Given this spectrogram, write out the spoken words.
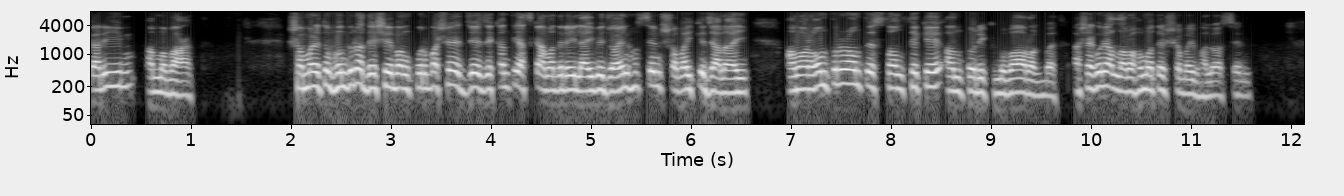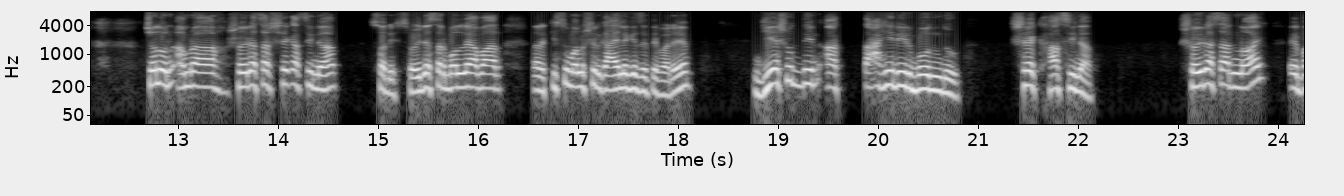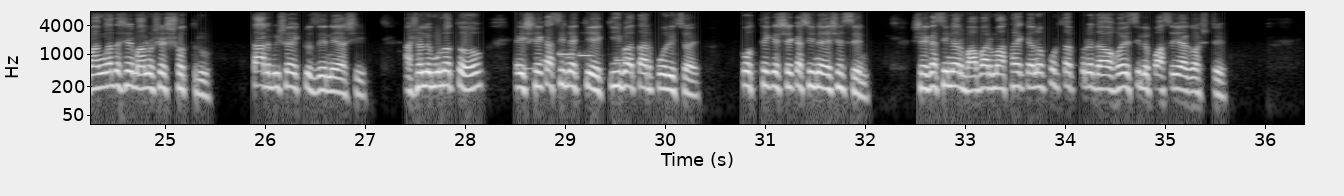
কারিম সম্মানিত বন্ধুরা, দেশে এবং প্রবাসে যে যেখান থেকে আজকে আমাদের এই লাইভে জয়েন হচ্ছেন, সবাইকে জানাই আমার অন্তরের অন্তঃস্থল থেকে আন্তরিক মুবারকবাদ আশা করি আল্লাহ রহমতের সবাই ভালো আছেন। চলুন, আমরা সৈরাসার শেখ হাসিনা সরি সৈরাসার বললে আবার কিছু মানুষের গায়ে লেগে যেতে পারে। গিয়াসুদ্দিন আর তাহিরির বন্ধু শেখ হাসিনা। সৈরাসার নয় এই বাংলাদেশের মানুষের শত্রু। তার বিষয়ে একটু জেনে আসি। আসলে মূলত এই শেখ হাসিনা কে? কি বা তার পরিচয়? থেকে শেখ হাসিনা এসেছেন? শেখ হাসিনার বাবার মাথায় কেন প্রস্তাব করে দেওয়া হয়েছিল পাঁচই আগস্টে?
